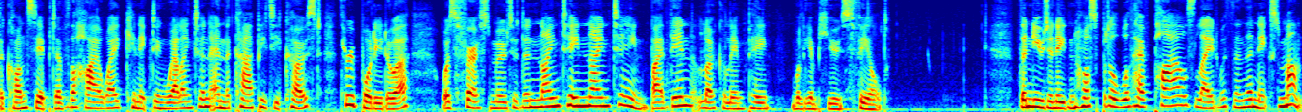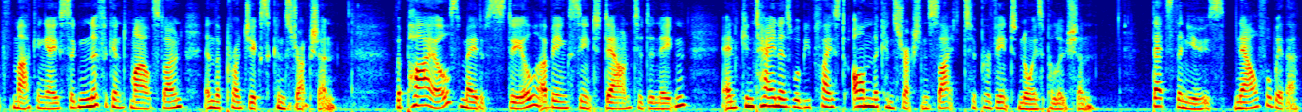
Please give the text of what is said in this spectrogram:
The concept of the highway connecting Wellington and the Kapiti coast through Porirua was first mooted in 1919 by then local MP William Hughes Field. The new Dunedin Hospital will have piles laid within the next month, marking a significant milestone in the project's construction. The piles, made of steel, are being sent down to Dunedin, and containers will be placed on the construction site to prevent noise pollution. That's the news. Now for weather.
